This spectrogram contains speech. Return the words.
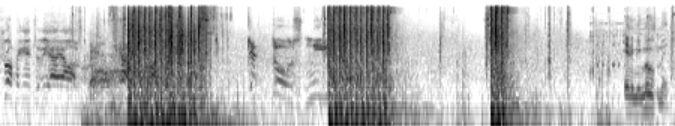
dropping into the AO. Gas is Get those knees up! Enemy movement.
